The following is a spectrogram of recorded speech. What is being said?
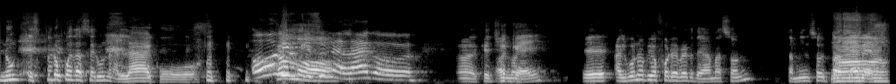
"Nun- espero pueda ser un halago. Obvio ¿Cómo? que es un halago. Ah, qué chido. Ok. Eh, ¿Alguno vio Forever de Amazon? También soy No. Pavel,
